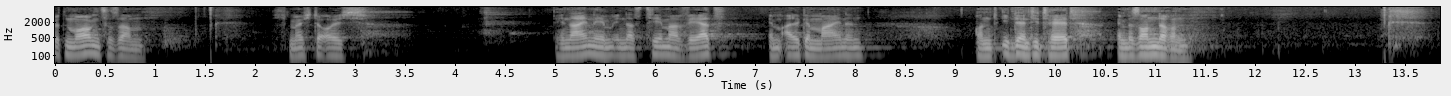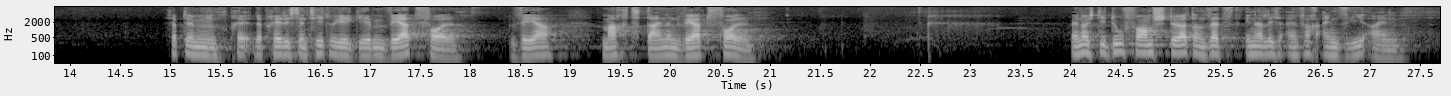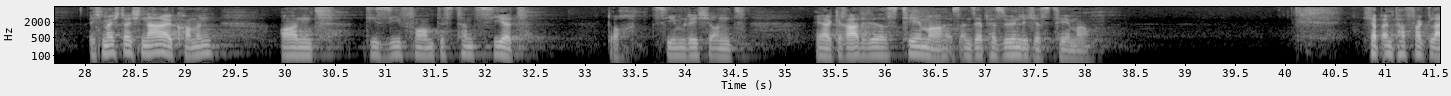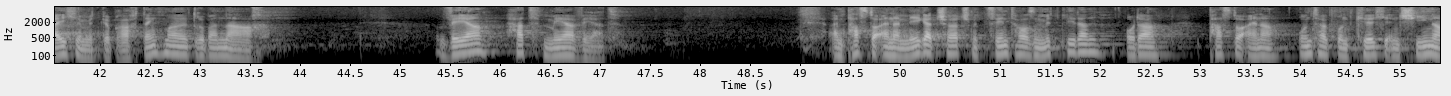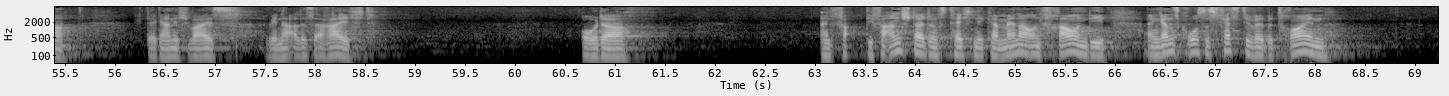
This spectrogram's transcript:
Guten Morgen zusammen. Ich möchte euch hineinnehmen in das Thema Wert im Allgemeinen und Identität im Besonderen. Ich habe dem, der Predigt den Titel gegeben, Wertvoll. Wer macht deinen Wert voll? Wenn euch die Du-Form stört, dann setzt innerlich einfach ein Sie ein. Ich möchte euch nahe kommen und die Sie-Form distanziert. Doch ziemlich und ja, gerade das Thema ist ein sehr persönliches Thema. Ich habe ein paar Vergleiche mitgebracht. Denk mal drüber nach. Wer hat Mehrwert? Ein Pastor einer Megachurch mit 10.000 Mitgliedern oder Pastor einer Untergrundkirche in China, der gar nicht weiß, wen er alles erreicht? Oder ein, die Veranstaltungstechniker, Männer und Frauen, die ein ganz großes Festival betreuen.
